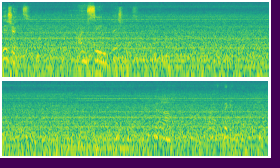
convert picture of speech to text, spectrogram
Visions. I'm seeing visions. Ugh, I don't think I'm gonna be here.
